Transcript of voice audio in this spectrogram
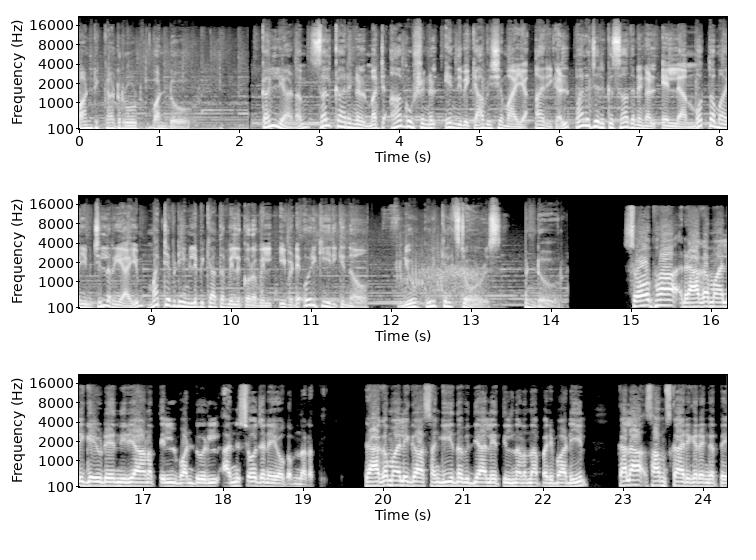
Pandikkad road Wandoor. കല്യാണം സൽക്കാരങ്ങൾ മറ്റ് ആഘോഷങ്ങൾ എന്നിവയ്ക്ക് ആവശ്യമായ അരികൾ പലചരക്ക് സാധനങ്ങൾ എല്ലാം മൊത്തമായും ചില്ലറയായും മറ്റെവിടെയും ലഭിക്കാത്ത വിലക്കുറവിൽ ഇവിടെ ഒരുക്കിയിരിക്കുന്നു. New Kurikkal stores Wandoor. ശോഭ രാഗമാലികയുടെ നിര്യാണത്തിൽ വണ്ടൂരിൽ അനുശോചന യോഗം നടത്തി. രാഗമാലിക സംഗീത വിദ്യാലയത്തിൽ നടന്ന പരിപാടിയിൽ കലാ സാംസ്കാരിക രംഗത്തെ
